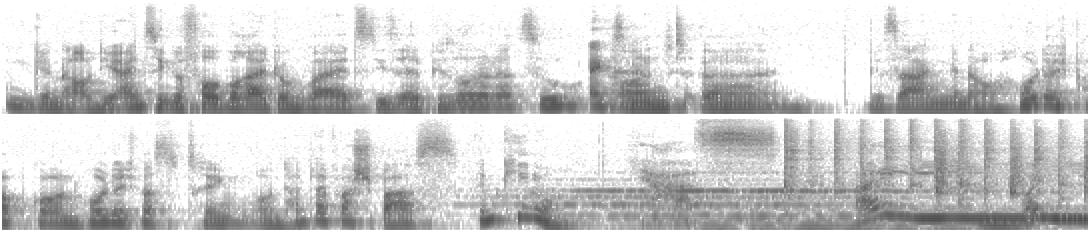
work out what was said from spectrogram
Genau, die einzige Vorbereitung war jetzt diese Episode dazu. Exakt. Und äh, wir sagen genau, holt euch Popcorn, holt euch was zu trinken und habt einfach Spaß im Kino. Yes. Bye. Bye.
